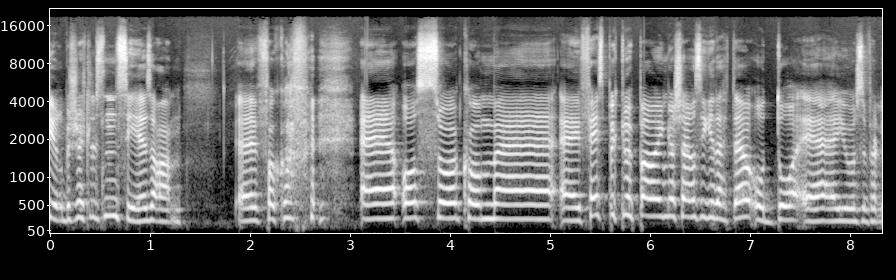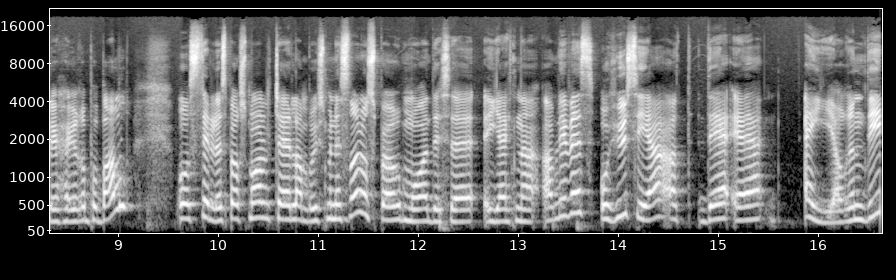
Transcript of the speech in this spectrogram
Dyrebeskyttelsen sier sånn eh, fuck off. Uh, og så kom uh, ei Facebook-gruppe og engasjerer seg i dette, og da er jo selvfølgelig Høyre på ball og stiller spørsmål til landbruksministeren og spør må disse geitene avlives. Og hun sier at det er eieren de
